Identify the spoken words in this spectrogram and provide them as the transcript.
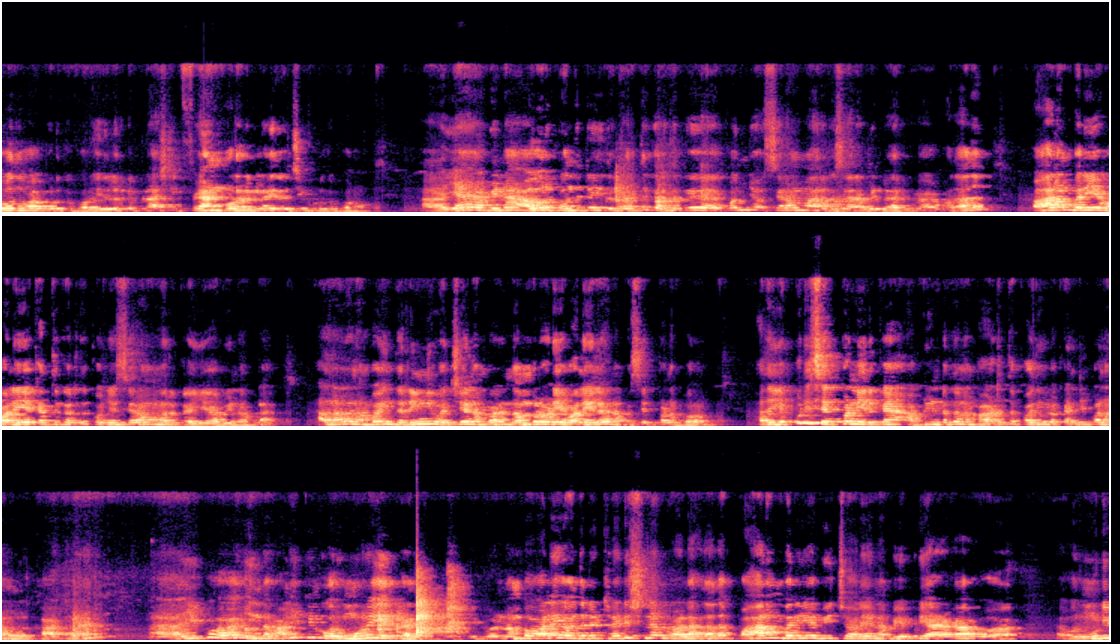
தோதுவாக கொடுக்க போகிறோம் இதில் இருக்க பிளாஸ்டிக் ஃபேன் போல இருக்குல்ல இதை வச்சு கொடுக்க போகிறோம் ஏன் அப்படின்னா அவருக்கு வந்துட்டு இது கத்துக்கிறதுக்கு கொஞ்சம் சிரமமா இருக்கு சார் அப்படின்றாரு. அதாவது பாரம்பரிய வலையை கத்துக்கிறதுக்கு கொஞ்சம் சிரமம் இருக்கு ஐயா அப்படின்னாப்புல. அதனால நம்ம இந்த ரிங் வச்சே நம்ம நம்மளுடைய வலையில நம்ம செட் பண்ண போறோம். அதை எப்படி செட் பண்ணியிருக்கேன் அப்படின்றத நம்ம அடுத்த பதிவுல கண்டிப்பா நான் உங்களுக்கு காட்டுறேன். இப்போ இந்த வலைக்குன்னு ஒரு முறை இருக்காது. இப்போ நம்ம வலையை வந்துட்டு ட்ரெடிஷ்னல் வலை அதாவது பாரம்பரிய வீச்சு வலையை நம்ம எப்படி அழகா ஒரு முடி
